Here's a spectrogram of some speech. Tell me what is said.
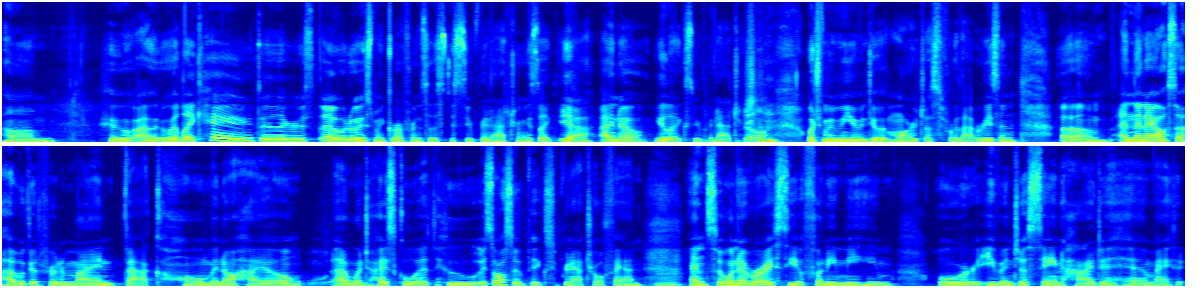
um, who I would, would like, hey, there's, I would always make references to Supernatural. He's like, yeah, I know you like Supernatural, which made me even do it more just for that reason. Um, and then I also have a good friend of mine back home in Ohio. I went to high school with who is also a big Supernatural fan, and so whenever I see a funny meme or even just saying hi to him, I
